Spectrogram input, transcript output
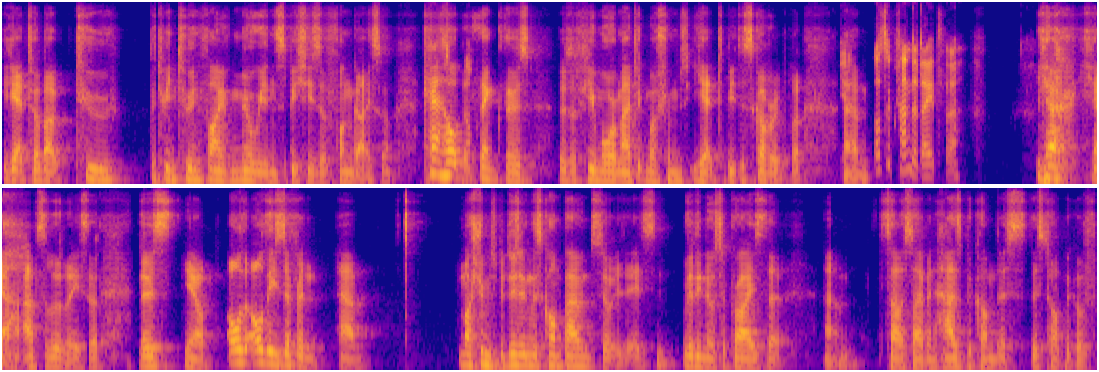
you get to about two between two and five million species of fungi. So can't help but think there's there's a few more magic mushrooms yet to be discovered. But yeah, um, lots of candidates there. Yeah, yeah, absolutely. So there's you know all all these different uh, mushrooms producing this compound. So it, it's really no surprise that um, psilocybin has become this this topic of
